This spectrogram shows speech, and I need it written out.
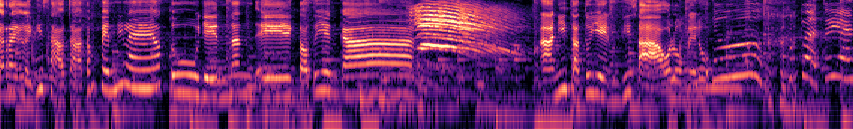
อะไรเอ่ยพี่สาวจ๋าต้องเป็นนี่แล้ว ตู้เย็นนั่นเอง ต่อตู้เย็นกัน อ่านี่จัดตู้เย็นพี่สาวเอาลงเลยลูก ดูเขาเปิดตู้เย็น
